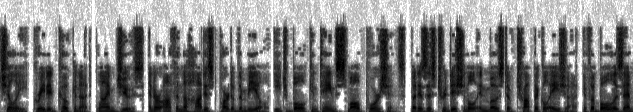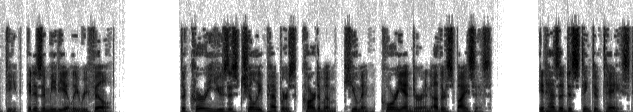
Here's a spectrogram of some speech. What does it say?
chili, grated coconut, lime juice, and are often the hottest part of the meal. Each bowl contains small portions, but as is traditional in most of tropical Asia, if a bowl is emptied, it is immediately refilled. The curry uses chili peppers, cardamom, cumin, coriander and other spices. It has a distinctive taste.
